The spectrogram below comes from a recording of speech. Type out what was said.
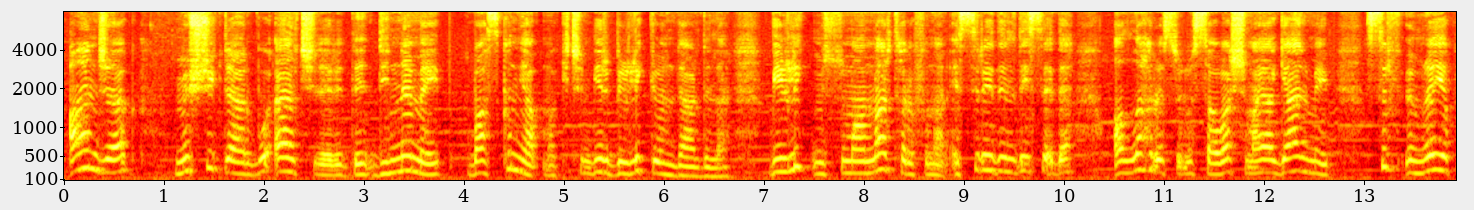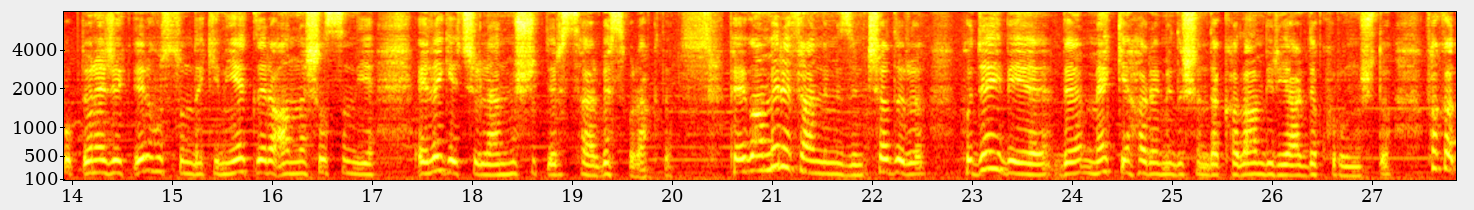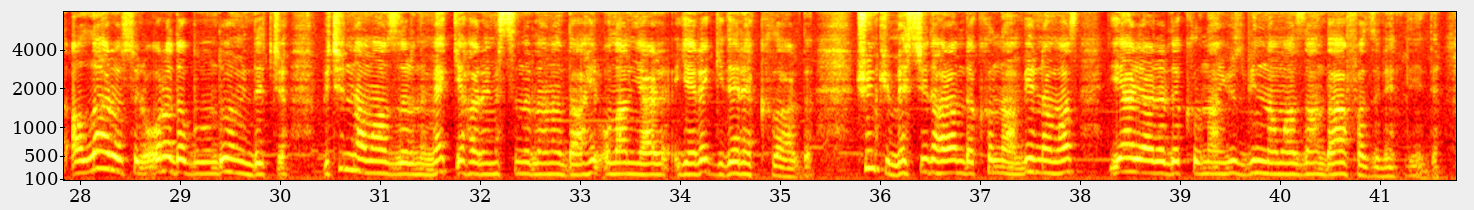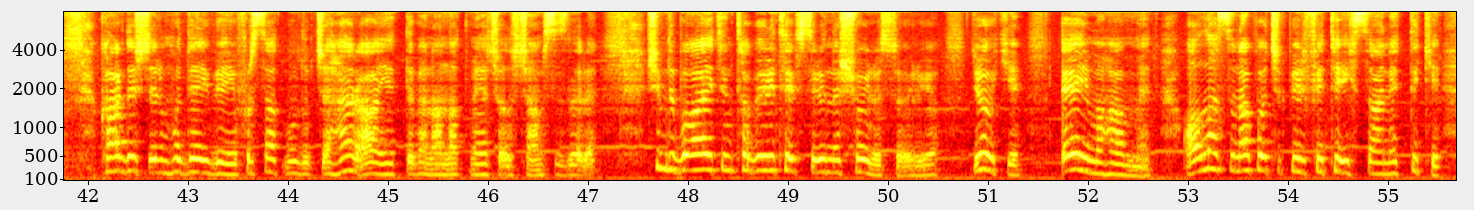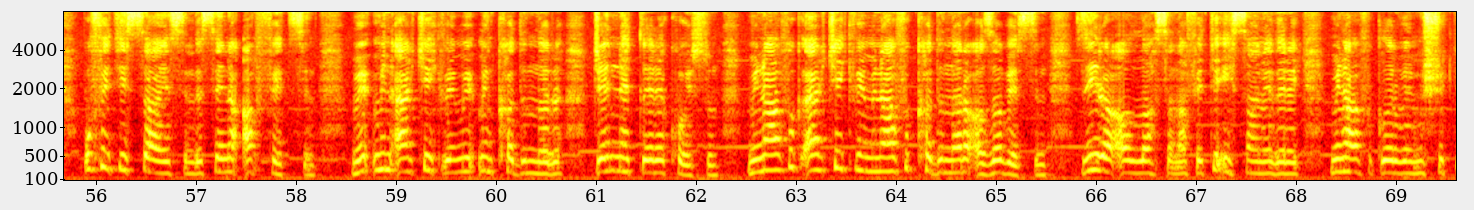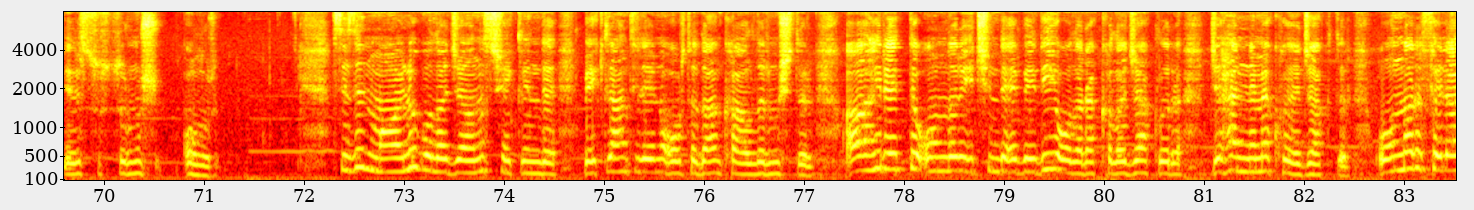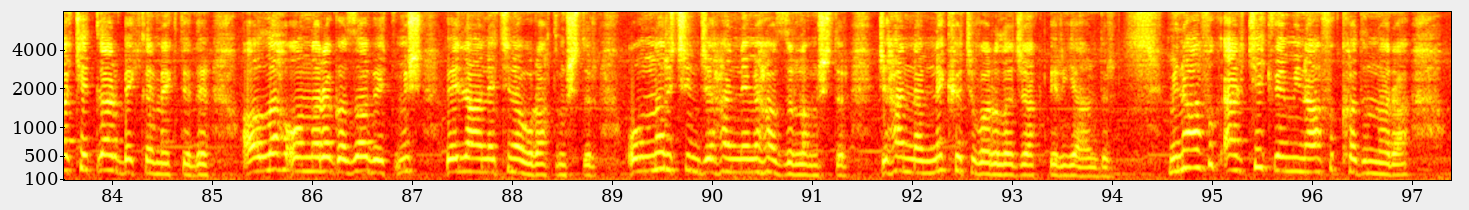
Ancak müşrikler bu elçileri dinlemeyip baskın yapmak için bir birlik gönderdiler. Birlik Müslümanlar tarafından esir edildiyse de Allah Resulü savaşmaya gelmeyip sırf ümre yapıp dönecekleri hususundaki niyetleri anlaşılsın diye ele geçirilen müşrikleri serbest bıraktı. Peygamber Efendimizin çadırı Hudeybiye'de Mekke haremi dışında kalan bir yerde kurulmuştu. Fakat Allah Resulü orada bulunduğu müddetçe bütün namazlarını Mekke haremi sınırlarına dahil olan yer yere giderek kılardı. Çünkü Mescid-i Haram'da kılınan bir namaz diğer yerlerde kılınan yüz bin namazdan daha faziletliydi. Kardeşlerim Hudeybiye'yi fırsat buldukça her ayette ben anlatmaya çalışacağım sizlere. Şimdi bu ayetin taberi tefsirinde şöyle söylüyor. Diyor ki Ey Muhammed Allah sana apaçık bir fethi ihsan etti ki bu fetih sayesinde seni affetsin. Mümin erkek ve mümin kadınları cennetlere koysun. Münafık erkek ve münafık kadınlara azap etsin. Zira Allah sana fethi ihsan ederek münafıkları ve müşrikleri susturmuş olur sizin mağlup olacağınız şeklinde beklentilerini ortadan kaldırmıştır. Ahirette onları içinde ebedi olarak kalacakları cehenneme koyacaktır. Onları felaketler beklemektedir. Allah onlara gazap etmiş ve lanetine uğratmıştır. Onlar için cehennemi hazırlamıştır. Cehennem ne kötü varılacak bir yerdir. Münafık erkek ve münafık kadınlara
